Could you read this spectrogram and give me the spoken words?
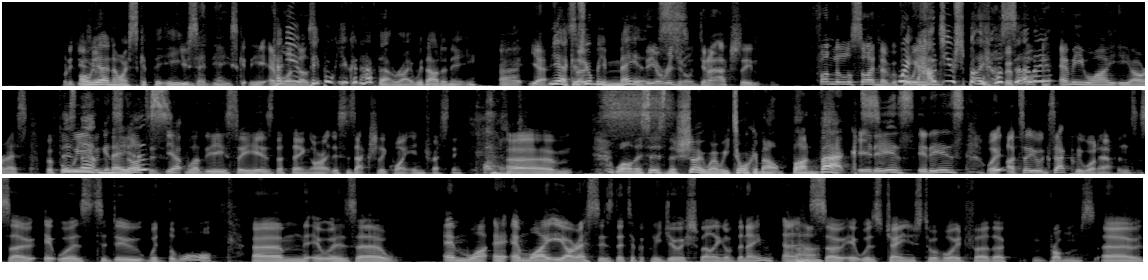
What did you Oh say? yeah, no, I skipped the E. You said yeah. You skipped the. can Everyone you, does. people? You can have that right without an E. uh, yeah. Yeah, because so you'll be Mayers. the original. Do you know actually? Fun little side note. Before Wait, we how even, do you spell your surname? M E Y E R S. Before Isn't we even get Mayers? started, yeah. Well, you see, here's the thing. All right, this is actually quite interesting. Oh. Um, Well, this is the show where we talk about fun facts. It is. It is. Wait, I'll tell you exactly what happened. So it was to do with the war. Um, it was. Uh, M-Y- uh, M-Y-E-R-S is the typically Jewish spelling of the name, and Uh-huh. so it was changed to avoid further problems. Uh,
